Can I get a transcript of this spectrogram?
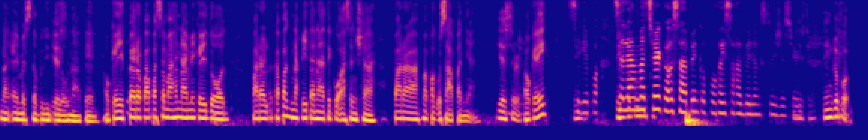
ng MSWDO Yes, sir. natin. Okay? Pero papasamahan namin kayo doon para kapag nakita natin kung asan siya para mapag-usapan 'yan. Yes, sir. Okay? Sige po. You Salamat sir. Kausapin ko po kayo sa kabilang studio sir. Yes, sir. Thank you po.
